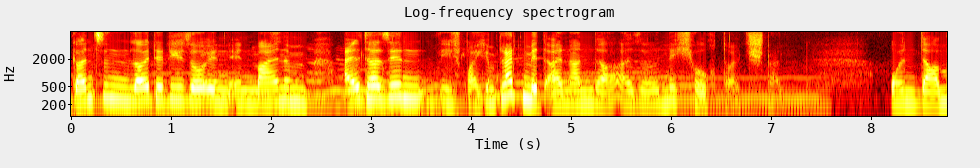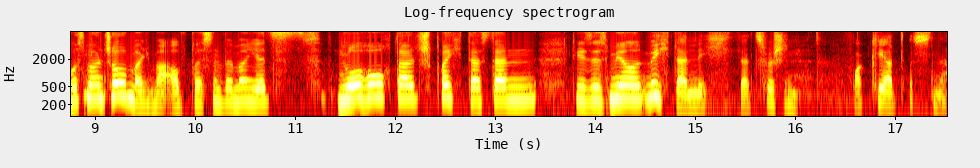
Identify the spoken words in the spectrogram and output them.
Die ganzen Leute, die so in, in meinem Alter sind, die sprechen platt miteinander, also nicht Hochdeutsch dann. Und da muss man schon manchmal aufpassen, wenn man jetzt nur Hochdeutsch spricht, dass dann dieses Mir und Mich dann nicht dazwischen verkehrt ist. Ne?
